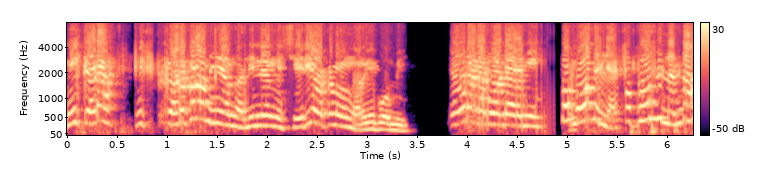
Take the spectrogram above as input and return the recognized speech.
നീ കെട. നീ കിടക്കണോ നീ അങ്ങ്? നിന്നെ അങ്ങ് ശരിയാക്കണോ അങ്ങ്. എവിടെയാണ് പോണ്ടേ ഇറങ്ങി? ഇപ്പൊ പോകുന്നില്ല ഇപ്പൊ പോകുന്നില്ല. എന്താ?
